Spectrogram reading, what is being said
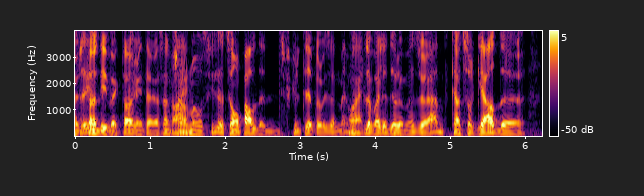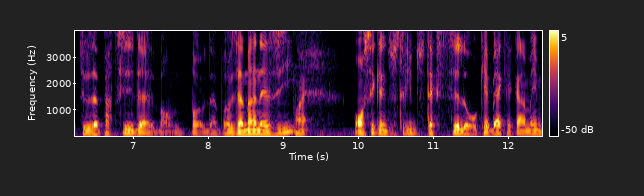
dire, c'est un des ça. vecteurs intéressants de Ouais. changement aussi. Là. On parle de difficultés d'approvisionnement, mais Ouais. tout le volet de développement durable. Quand tu regardes, euh, vous êtes parti de, bon, d'approvisionnement en Asie. Ouais. On sait que l'industrie du textile au Québec est quand même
